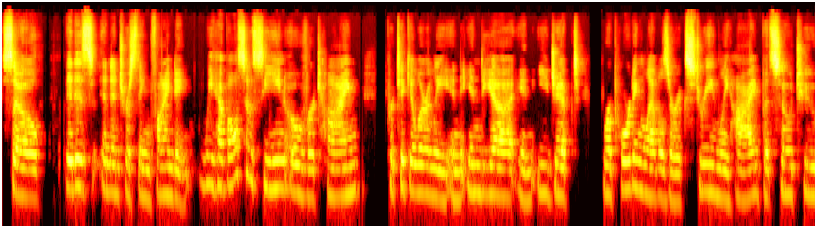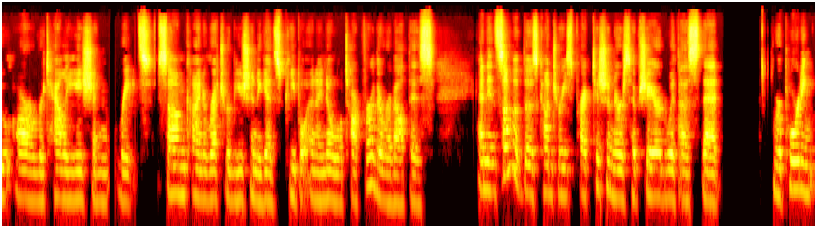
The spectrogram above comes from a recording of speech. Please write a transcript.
So it is an interesting finding. We have also seen over time, particularly in India, in Egypt, reporting levels are extremely high, but so too are retaliation rates, some kind of retribution against people. And I know we'll talk further about this. And in some of those countries, practitioners have shared with us that reporting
